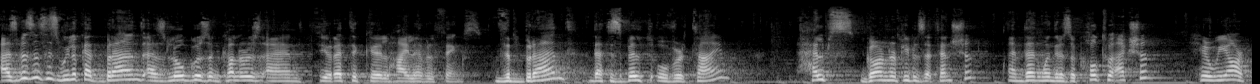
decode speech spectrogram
As businesses, we look at brand as logos and colors and theoretical high level things. The brand that is built over time helps garner people's attention. And then when there's a call to action, here we are.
